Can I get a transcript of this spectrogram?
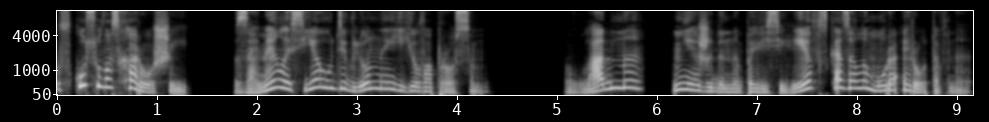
Вкус у вас хороший». Замялась я, удивленная ее вопросом. «Ладно», — неожиданно повеселев, сказала Мура Эротовна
